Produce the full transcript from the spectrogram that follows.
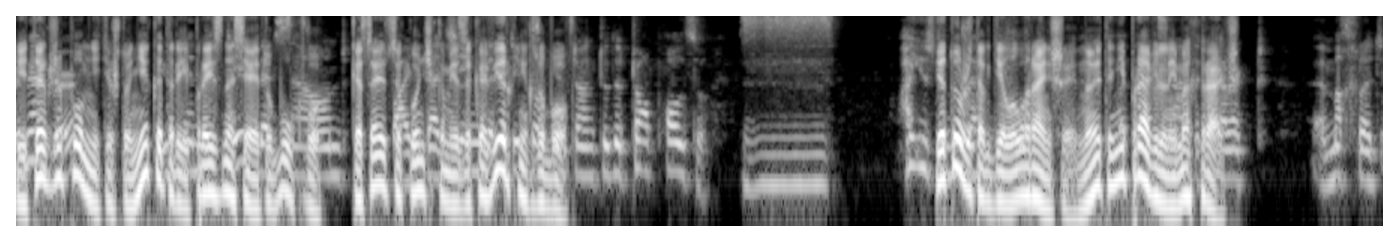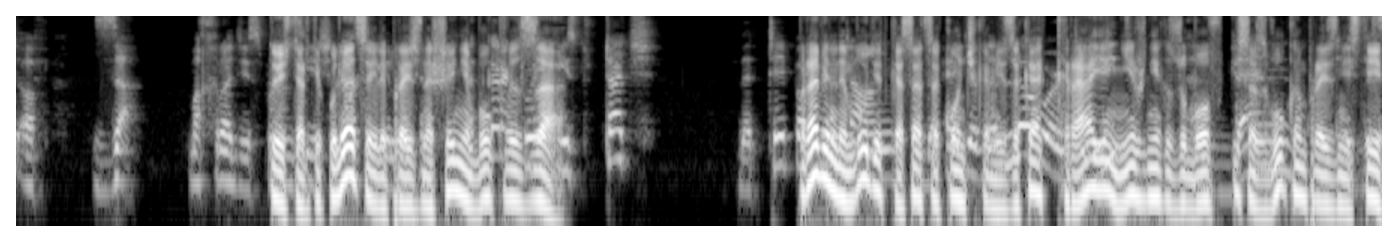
И также помните, что некоторые, произнося эту букву, касаются кончиком языка верхних зубов. Я тоже так делал раньше, но это неправильный махрадж. То есть артикуляция или произношение буквы «за». Правильным будет касаться кончиком языка края нижних зубов и со звуком произнести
